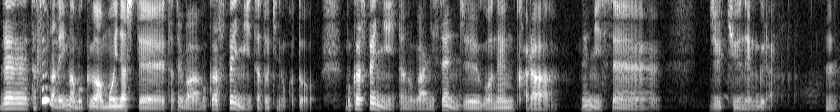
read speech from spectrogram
で例えばね今僕が思い出して例えば僕がスペインにいた時のこと僕がスペインにいたのが2015年から、ね、2000 19年ぐらい。うん、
